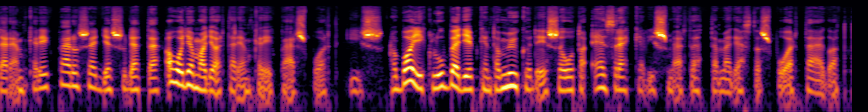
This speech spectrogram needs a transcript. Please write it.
Teremkerékpáros Egyesülete, ahogy a Magyar Teremkerékpársport is. A Baj Klub egyébként a működése óta ezrekkel ismertette meg ezt a sportágat.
